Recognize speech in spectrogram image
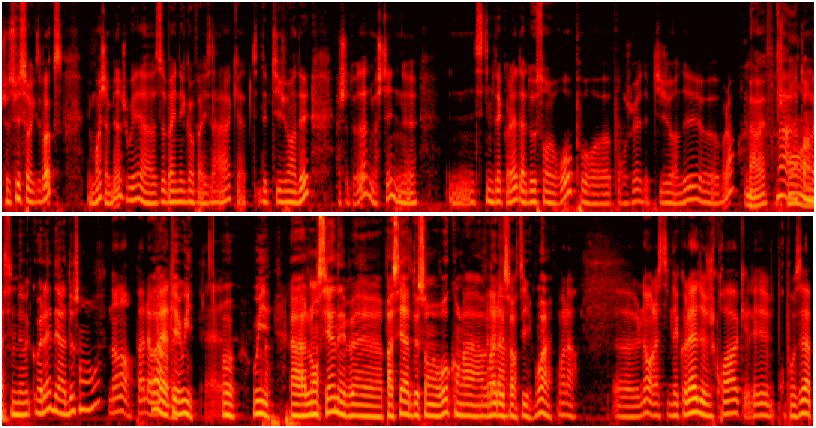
je suis sur Xbox et moi j'aime bien jouer à The Binding of Isaac, à des petits jeux indés. Et Je suis à deux doigts de m'acheter une, une Steam Deck OLED à 200 euros pour, euh, pour jouer à des petits jeux indés. euh, voilà. Bah ouais, Ah, franchement. attends, euh, la Steam Deck OLED est à 200 euros? Non, non, pas la Ah, OLED. ok, oui. Euh, Oh, oui. Euh, L'ancienne est euh, passée à 200 euros quand la OLED Voilà. est sortie. Ouais. Voilà. Euh, non, la Steam Deck OLED, je crois qu'elle est proposée à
